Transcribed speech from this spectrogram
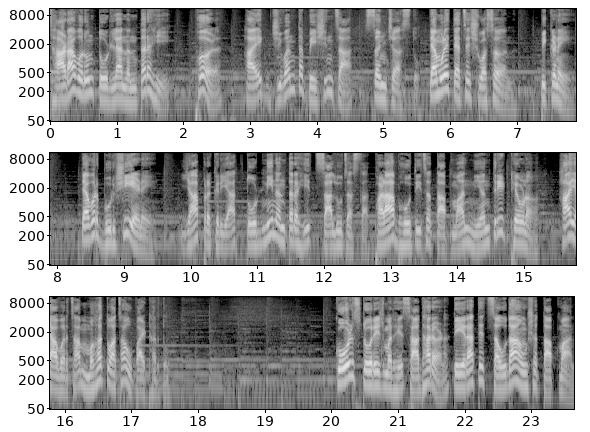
झाडावरून तोडल्यानंतरही फळ हा एक जिवंत पेशींचा संच असतो. त्यामुळे त्याचे श्वसन पिकणे त्यावर बुरशी येणे या प्रक्रिया तोडणीनंतरही चालूच असतात. फळाभोवतीचं तापमान नियंत्रित ठेवणं हा यावरचा महत्त्वाचा उपाय ठरतो. कोल्ड स्टोरेजमध्ये साधारण तेरा ते चौदा अंश तापमान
